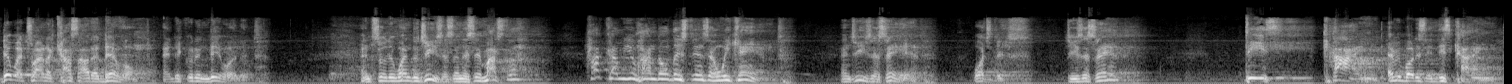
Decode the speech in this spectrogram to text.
they were trying to cast out a devil and they couldn't deal with it. And so they went to Jesus and they said, Master, how come you handle these things and we can't? And Jesus said, Watch this. Jesus said, This kind, everybody say this kind.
